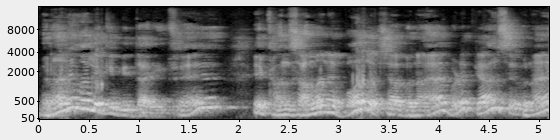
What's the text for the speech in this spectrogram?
बनाने वाले की भी तारीफ़ है। एक खानसामा ने बहुत अच्छा बनाया, बड़े प्यार से बनाया,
